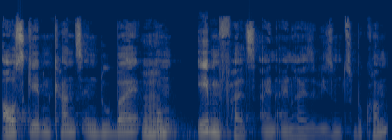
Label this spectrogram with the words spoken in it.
ausgeben kannst in Dubai, Mhm. um ebenfalls ein Einreisevisum zu bekommen.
